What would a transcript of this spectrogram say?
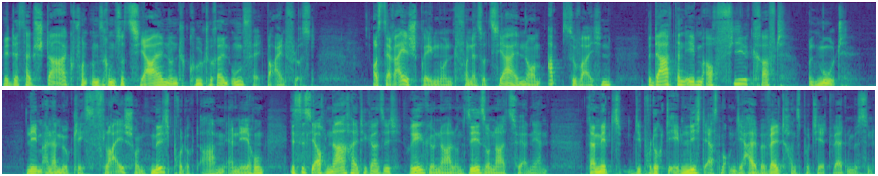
wird deshalb stark von unserem sozialen und kulturellen Umfeld beeinflusst. Aus der Reihe springen und von der sozialen Norm abzuweichen, bedarf dann eben auch viel Kraft und Mut. Neben einer möglichst fleisch- und milchproduktarmen Ernährung ist es ja auch nachhaltiger, sich regional und saisonal zu ernähren, damit die Produkte eben nicht erstmal um die halbe Welt transportiert werden müssen.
